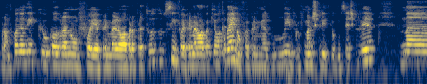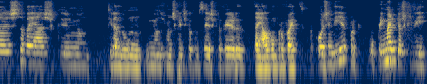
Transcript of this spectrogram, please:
Pronto, quando eu digo que o Colbran não foi a primeira obra para tudo, sim, foi a primeira obra que eu acabei, não foi o primeiro livro manuscrito que eu comecei a escrever, mas também acho que nenhum, tirando um, nenhum dos manuscritos que eu comecei a escrever tem algum proveito hoje em dia, porque o primeiro que eu escrevi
